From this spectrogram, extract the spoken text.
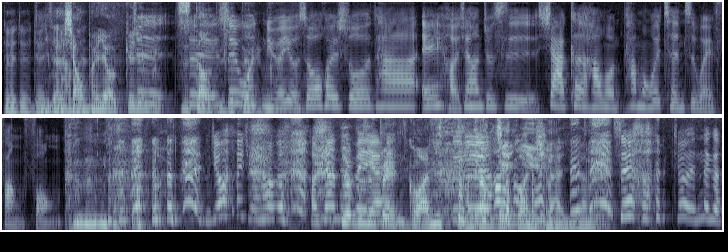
对对对，你们的小朋友友给你就是们知道的就所以，所以我女儿有时候会说她，哎，好像就是下课，他们他们会称之为放风，你就会觉得他们好像他们也很，被关，对对对，被关起来一样，所以就那个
